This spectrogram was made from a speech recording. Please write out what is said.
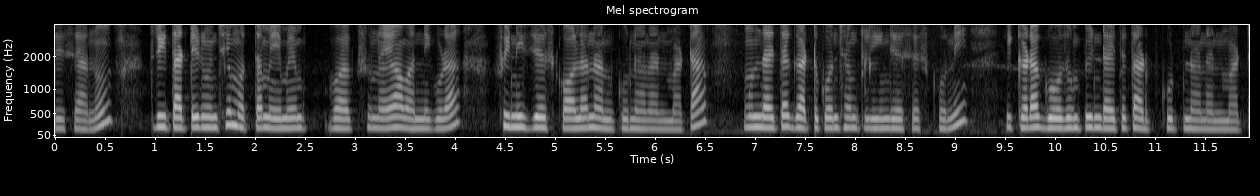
చేశాను. త్రీ థర్టీ నుంచి మొత్తం ఏమేమి వర్క్స్ ఉన్నాయో అవన్నీ కూడా ఫినిష్ చేసుకోవాలని అనుకున్నాను అనమాట ముందైతే గట్టు కొంచెం క్లీన్ చేసేసుకొని ఇక్కడ గోధుమ పిండి అయితే తడుపుకుంటున్నాను అనమాట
